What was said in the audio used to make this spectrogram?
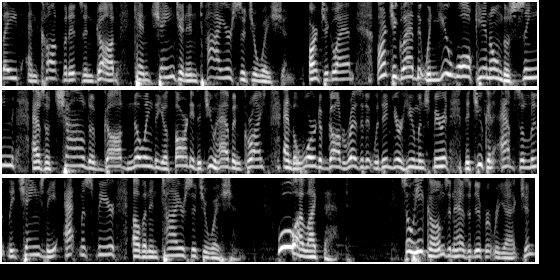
faith and confidence in God can change an entire situation. Aren't you glad? Aren't you glad that when you walk in on the scene as a child of God, knowing the authority that you have in Christ and the Word of God resident within your human spirit, that you can absolutely change the atmosphere of an entire situation? Whoo, I like that. So he comes and has a different reaction.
